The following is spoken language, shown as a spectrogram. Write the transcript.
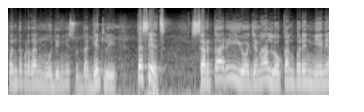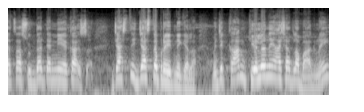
पंतप्रधान मोदींनी सुद्धा घेतली. तसेच सरकारी योजना लोकांपर्यंत नेण्याचा सुद्धा त्यांनी एका स- जास्तीत जास्त प्रयत्न केला. म्हणजे काम केलं नाही अशातला भाग नाही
